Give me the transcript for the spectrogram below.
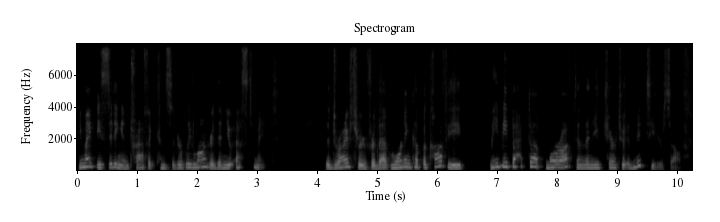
You might be sitting in traffic considerably longer than you estimate. The drive through for that morning cup of coffee may be backed up more often than you care to admit to yourself.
